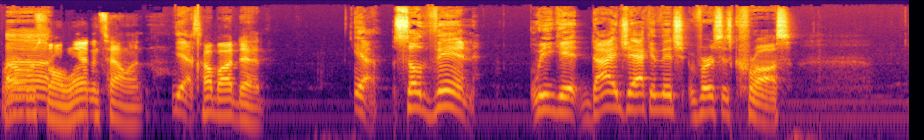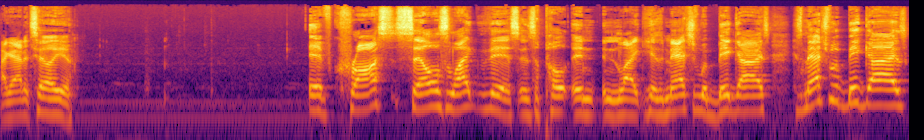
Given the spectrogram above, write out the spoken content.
Robert Stone, uh, land and talent. Yes. How about that? Yeah. So then we get Dijakovic versus Kross. I got to tell you, if Kross sells like this and supposed in, in like his matches with big guys, his match with big guys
